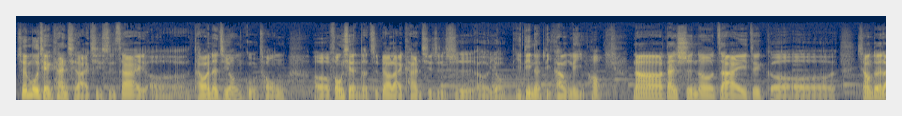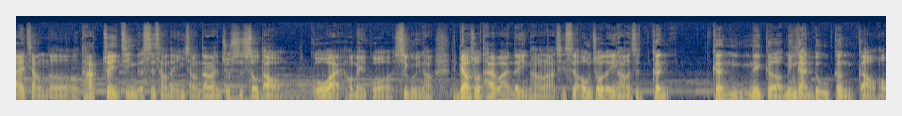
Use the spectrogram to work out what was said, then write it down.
所以目前看起来，其实在呃台湾的金融股从呃风险的指标来看，其实是呃有一定的抵抗力哈。那但是呢，在这个呃相对来讲呢，它最近的市场的影响，当然就是受到国外和美国矽谷银行。你不要说台湾的银行啦，其实欧洲的银行是更更那个敏感度更高哈。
